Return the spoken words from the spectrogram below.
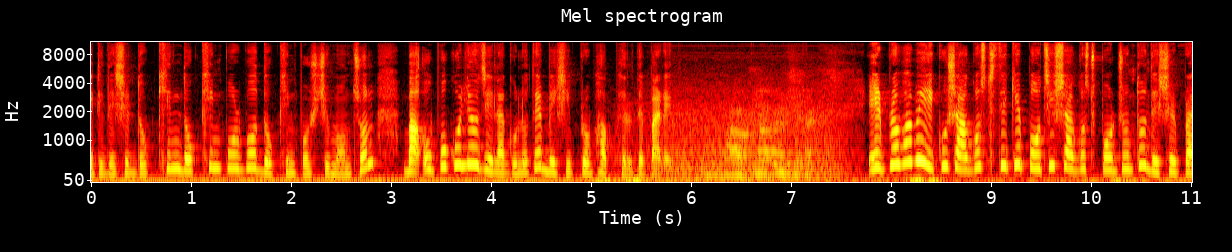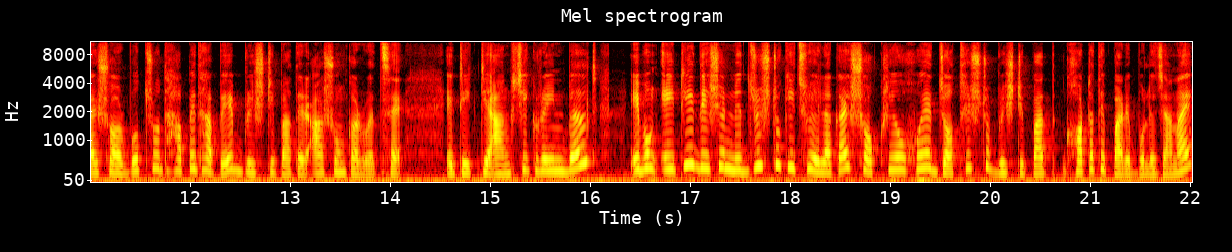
এটি দেশের দক্ষিণ দক্ষিণ পূর্ব, দক্ষিণ পশ্চিম অঞ্চল বা উপকূলীয় জেলাগুলোতে বেশি প্রভাব ফেলতে পারে। এর প্রভাবে একুশ আগস্ট থেকে পঁচিশ আগস্ট পর্যন্ত দেশের প্রায় সর্বত্র ধাপে ধাপে বৃষ্টিপাতের আশঙ্কা রয়েছে। এটি একটি আংশিক রেইন বেল্ট এবং এটি দেশের নির্দিষ্ট কিছু এলাকায় সক্রিয় হয়ে যথেষ্ট বৃষ্টিপাত ঘটাতে পারে বলে জানায়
